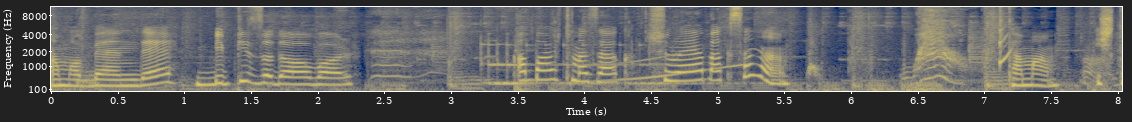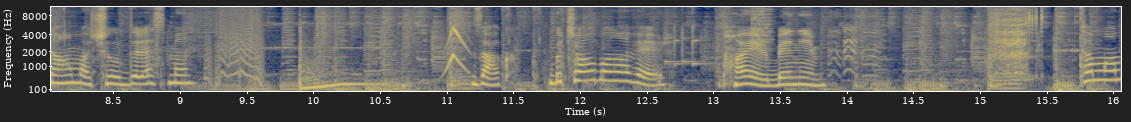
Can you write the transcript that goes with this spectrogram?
Ama bende bir pizza daha var. Abartma Zak. Şuraya baksana. Tamam. İştahım açıldı resmen. Zak, bıçağı bana ver. Hayır, benim. Tamam,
